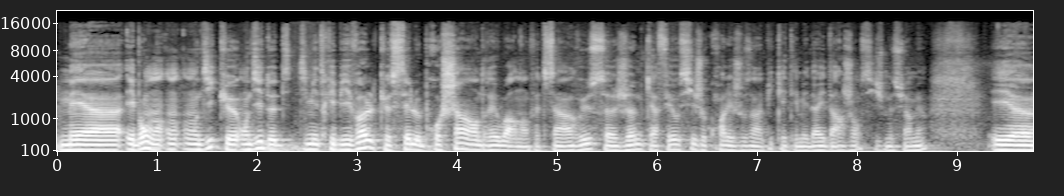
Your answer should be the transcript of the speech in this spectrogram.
Mais, euh, et bon, on, on dit que, on dit de Di- Dimitri Bivol que c'est le prochain André Ward, en fait. C'est un russe euh, jeune qui a fait aussi, je crois, les Jeux Olympiques, qui a été médaille d'argent, si je me souviens bien. Et, euh,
